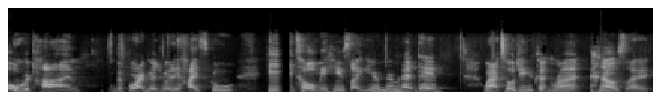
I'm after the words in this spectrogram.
over time, before I graduated high school, he told me, he was like, You remember that day when I told you you couldn't run? And I was like,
